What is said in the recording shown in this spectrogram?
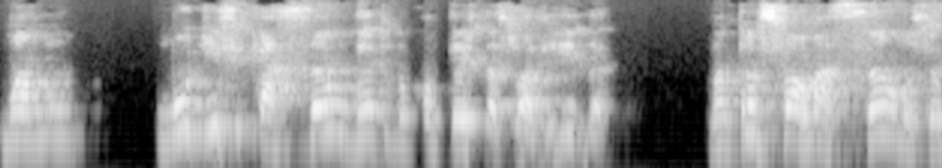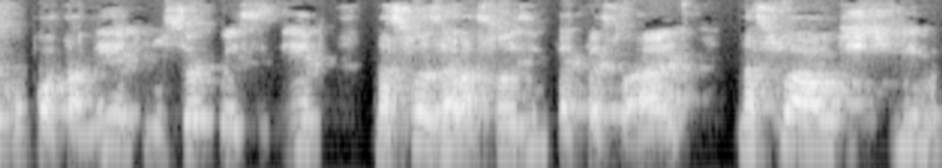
uma modificação dentro do contexto da sua vida, uma transformação no seu comportamento, no seu conhecimento, nas suas relações interpessoais, na sua autoestima.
